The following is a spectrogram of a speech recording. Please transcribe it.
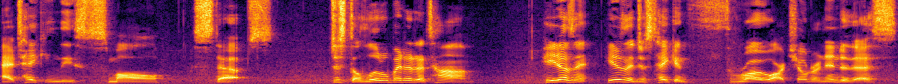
at taking these small steps, just a little bit at a time. He doesn't, he doesn't just take and throw our children into this,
